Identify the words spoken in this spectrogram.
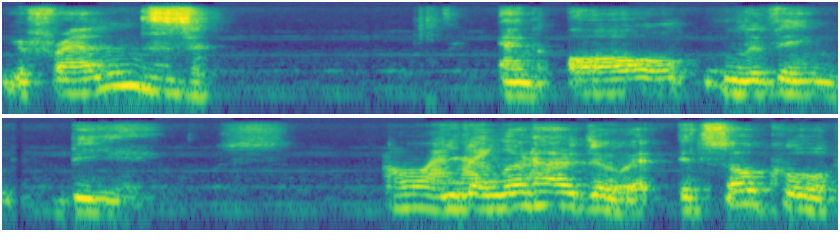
your friends, and all living beings. Oh, I You can like learn that. how to do it. It's so cool.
